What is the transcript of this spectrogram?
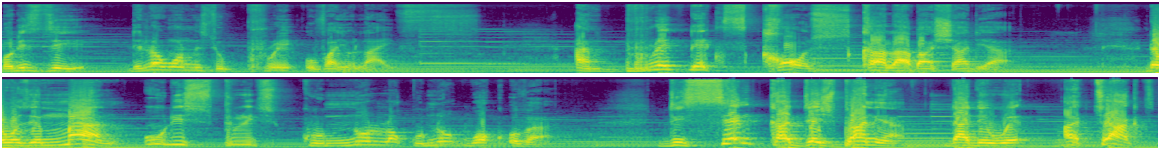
But this day, the Lord wants me to pray over your life and break the curse, Kalabashadia. There was a man who this spirit could no could not walk over. The same Kadesh Barnea that they were attacked,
